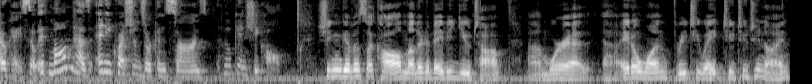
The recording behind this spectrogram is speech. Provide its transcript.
Okay, so if mom has any questions or concerns, who can she call? She can give us a call, Mother to Baby Utah. Um, we're at uh, 801 328 2229.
